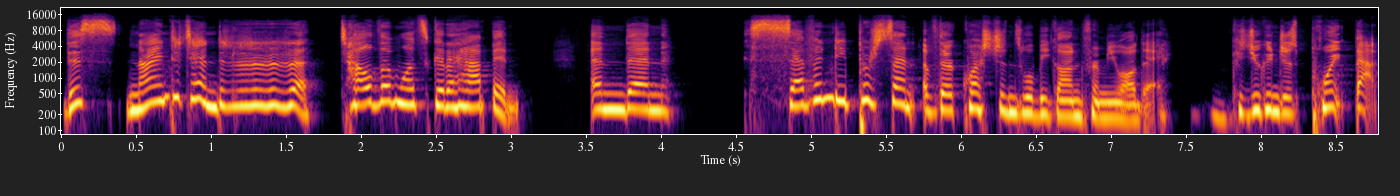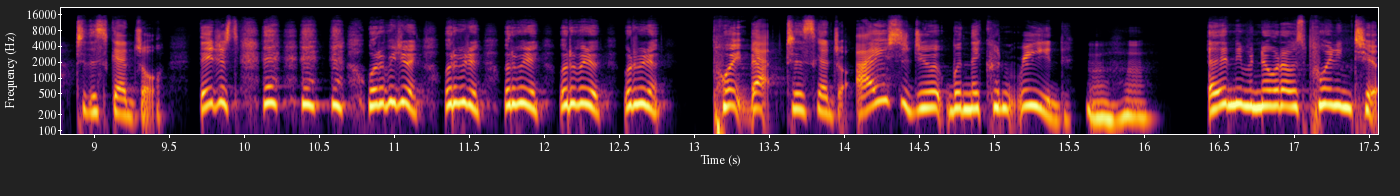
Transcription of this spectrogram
This nine to 10, da, da, da, tell them what's going to happen. And then 70% of their questions will be gone from you all day mm. because you can just point back to the schedule. They just, eh, eh, eh, what are we doing? What are we doing? What are we doing? What are we doing? What are we doing? Point back to the schedule. I used to do it when they couldn't read. hmm I didn't even know what I was pointing to.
